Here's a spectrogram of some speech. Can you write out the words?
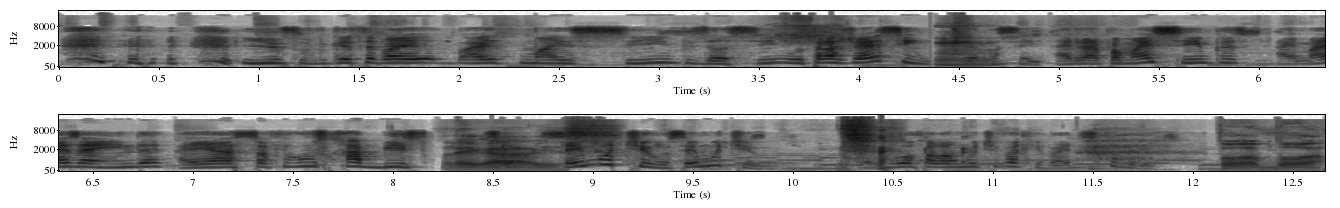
Isso, porque você vai, vai mais simples assim. O traço já é simples, Uhum. assim. Aí ele vai pra mais simples, aí mais ainda, aí é- só fica uns rabiscos. Legal, sem, isso. sem motivo, sem motivo. Eu não vou falar o motivo aqui, vai descobrir. Boa, boa.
